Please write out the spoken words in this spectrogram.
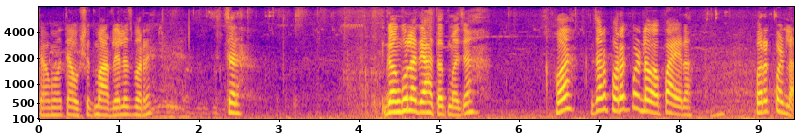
त्यामुळे ते औषध मारलेलंच बरं आहे. चला. गंगूला द्या हातात माझ्या. होय? जरा फरक पडला बा पायाला. फरक पडला.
